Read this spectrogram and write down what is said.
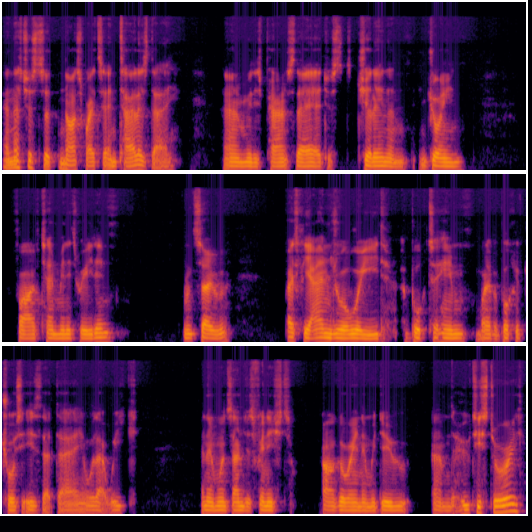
And that's just a nice way to end Taylor's day um, with his parents there, just chilling and enjoying five, ten minutes reading. And so basically, Andrew will read a book to him, whatever book of choice it is that day or that week. And then once Andrew's finished, I'll go in and we do um, the Hootie story.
